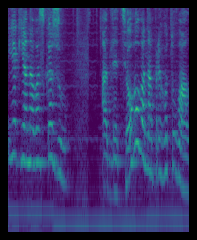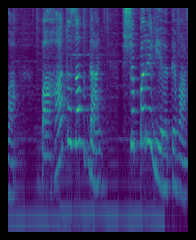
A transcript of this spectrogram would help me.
як я на вас кажу. А для цього вона приготувала багато завдань, щоб перевірити вас.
